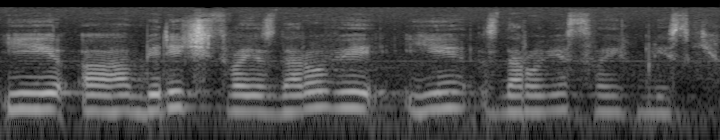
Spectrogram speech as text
и а, беречь свое здоровье и здоровье своих близких.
